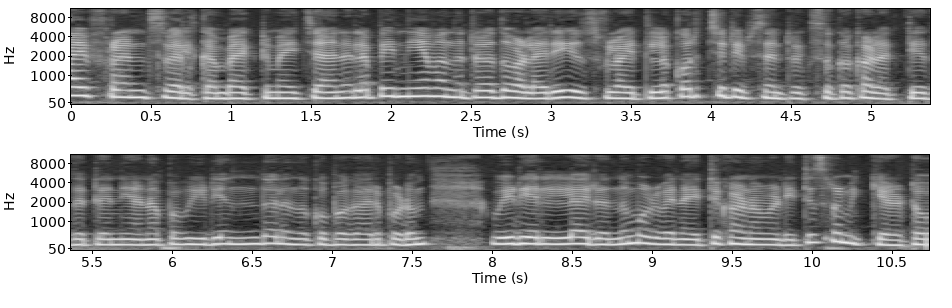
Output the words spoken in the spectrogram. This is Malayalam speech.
Hi friends welcome back to my channel അപ്പോൾ ഇനി ഞാൻ വന്നിട്ടുള്ളത് വളരെ യൂസ്ഫുൾ ആയിട്ടുള്ള കുറച്ച് ടിപ്സ് ആൻഡ് ട്രിക്സ് ഒക്കെ കളക്ട് ചെയ്തിട്ട് തന്നെയാണ്. അപ്പോൾ വീഡിയോ എന്തായാലും നിങ്ങൾക്ക് ഉപകാരപ്പെടും. വീഡിയോ എല്ലാവരും ഒന്ന് മുഴുവനായിട്ട് കാണാൻ വേണ്ടിയിട്ട് ശ്രമിക്കുക കേട്ടോ.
